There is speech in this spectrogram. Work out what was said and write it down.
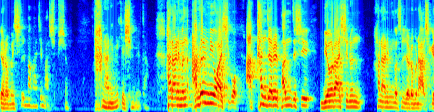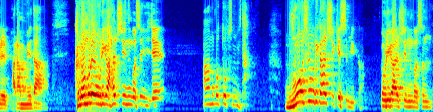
여러분 실망하지 마십시오. 하나님이 계십니다. 하나님은 악을 미워하시고 악한 자를 반드시 멸하시는 하나님인 것을 여러분 아시기를 바랍니다. 그러므로 우리가 할 수 있는 것은 이제 아무것도 없습니다. 무엇을 우리가 할 수 있겠습니까? 우리가 할 수 있는 것은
